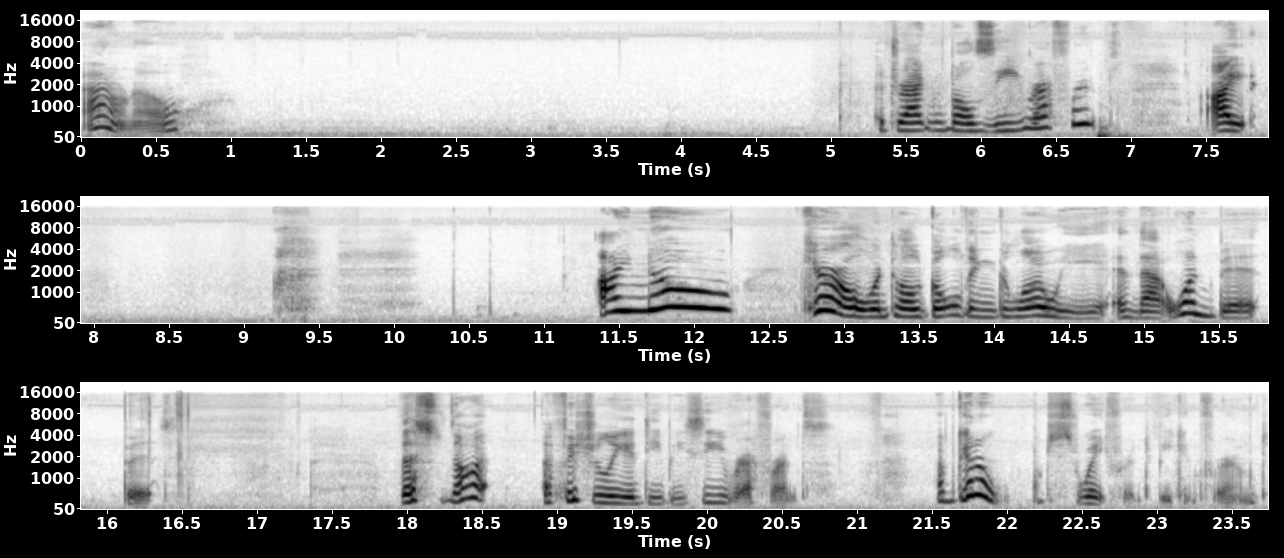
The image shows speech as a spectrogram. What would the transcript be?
I don't know. A Dragon Ball Z reference? I I know Went all golden glowy in that one bit, but that's not officially a DBZ reference. I'm gonna just wait for it to be confirmed.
